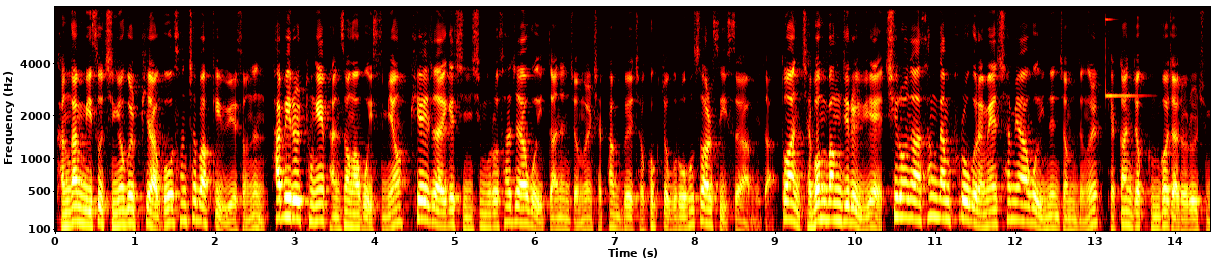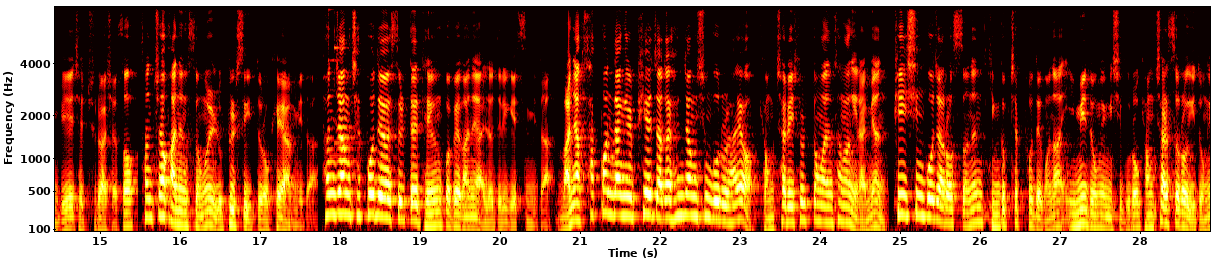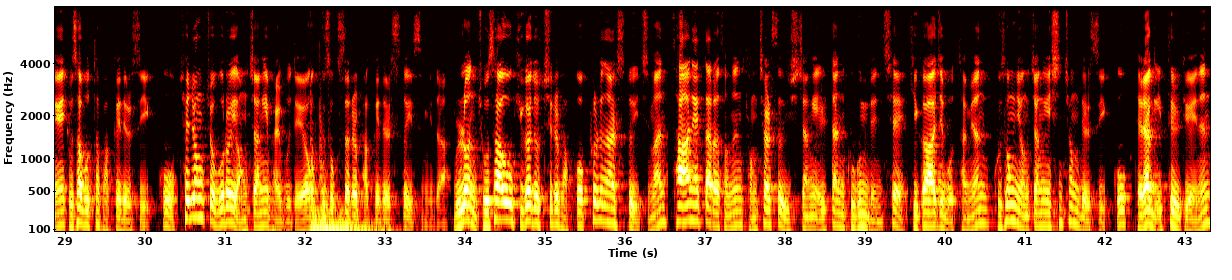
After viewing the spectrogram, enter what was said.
강간미수 징역을 피하고 선처받기 위해서는 합의를 통해 반성하고 있으며 피해자에게 진심으로 사죄하고 있다는 점을 재판부에 적극적으로 호소할 수 있어야 합니다. 또한 재범 방지를 위해 치료나 상담 프로그램에 참여하고 있는 점 등을 객관적 근거 자료를 준비해 제출하셔서 선처 가능성을 높일 수 있도록 해야 합니다. 현장 체포되었을 때 대응법에 관해 알려드리겠습니다. 만약 사건 당일 피해자가 현장 신고를 하여 경찰이 출동한 상황이라면 피신고자로서는 긴급 체포되거나 임의동행식으로 경찰서로 이동해 조사부터 받게 될 수 있고 최종적으로 영장이 발부되어 구속사를 받게 될 수도 있습니다. 물론 조사 후 귀가 조치를 받고 풀려날 수도 있지만 사안에 따라서는 경찰서 유치장에 일단 구금된 채 귀가하지 못하면 구속영장이 신청될 수 있고 대략 이틀 뒤에는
